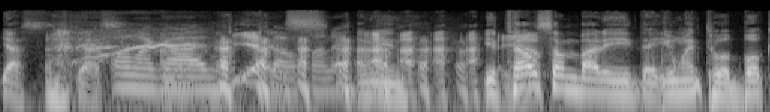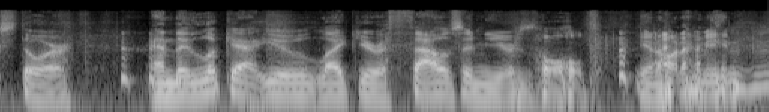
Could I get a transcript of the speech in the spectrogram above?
Yes. Yes. Oh my God. Yes. So funny. I mean, you tell somebody that you went to a bookstore and they look at you like you're a thousand years old. You know what I mean? Mm-hmm.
